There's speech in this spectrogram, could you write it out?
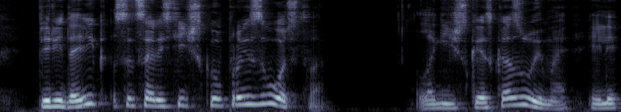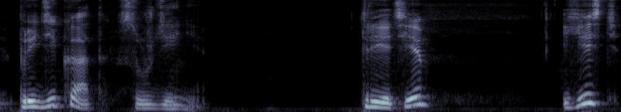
– передовик социалистического производства – логическое сказуемое или предикат суждения. Третье. Есть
